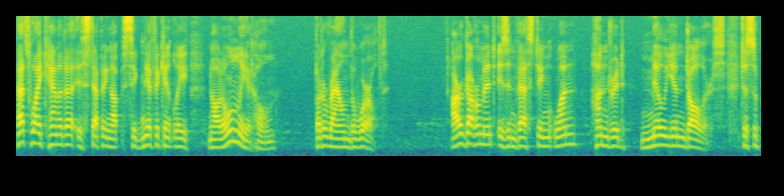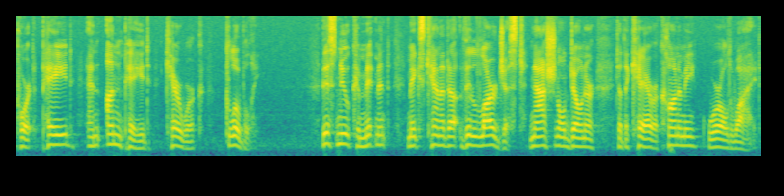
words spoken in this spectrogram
That's why Canada is stepping up significantly not only at home, but around the world. Our government is investing $100 million dollars to support paid and unpaid care work globally. This new commitment makes Canada the largest national donor to the care economy worldwide.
